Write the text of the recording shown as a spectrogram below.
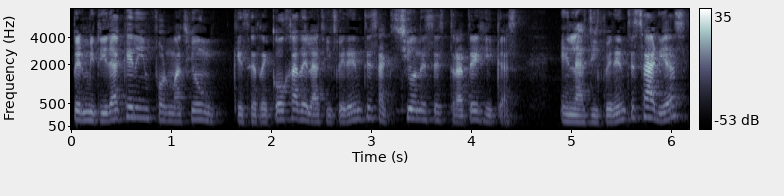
permitirá que la información que se recoja de las diferentes acciones estratégicas en las diferentes áreas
